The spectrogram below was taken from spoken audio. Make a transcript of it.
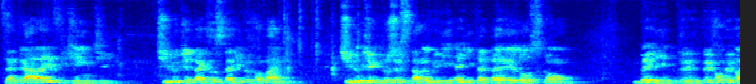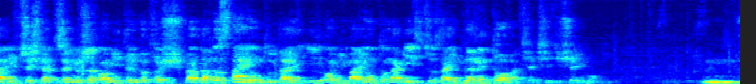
centrala jest gdzie indziej. Ci ludzie tak zostali wychowani. Ci ludzie, którzy stanowili elitę PRL-owską, byli wy, wychowywani w przeświadczeniu, że oni tylko coś prawda, dostają tutaj i oni mają to na miejscu zaimplementować, jak się dzisiaj mówi. Mm,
